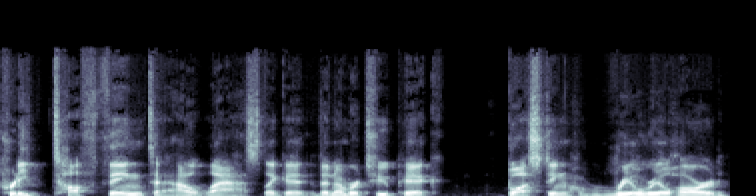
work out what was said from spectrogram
pretty tough thing to outlast, like a, the number two pick busting real, real hard.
